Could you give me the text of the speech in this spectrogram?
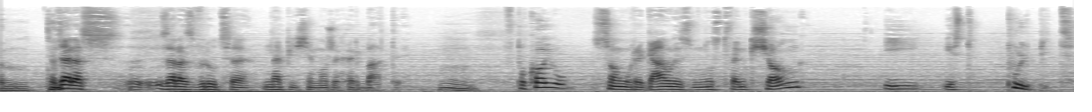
Em, ten, Zaraz, y, zaraz wrócę, napij się może herbaty. Hmm. W pokoju są regały z mnóstwem ksiąg i jest pulpit,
